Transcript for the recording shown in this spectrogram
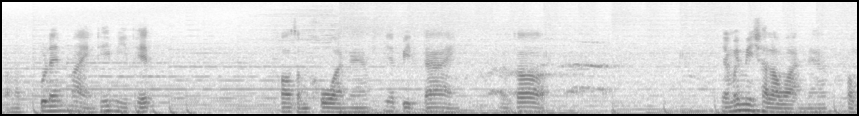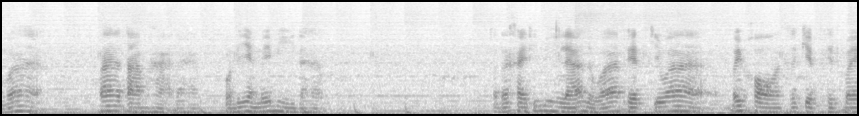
สำหรับผู้เล่นใหม่ที่มีเพชรพอสมควรนะครับที่จะปิดได้ แล้วก็ ยังไม่มีชาละวันนะครับ ผมว่า น่าจะตามหานะครับ คนที่ยังไม่มีนะครับ แต่ถ้าใครที่มีแล้วหรือว่าเพชรคิดว่าไม่พอจะเก็บเพชรไว้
